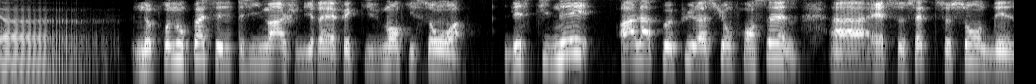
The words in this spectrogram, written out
Ne prenons pas ces images, je dirais effectivement, qui sont destinées à la population française. Euh, ce, ce, sont des,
